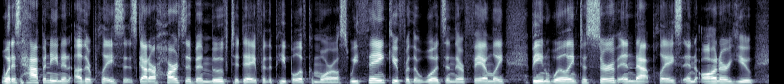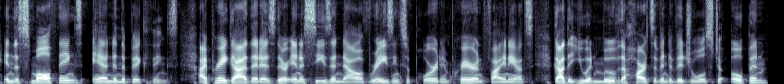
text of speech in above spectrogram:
what is happening in other other places. God, our hearts have been moved today for the people of Comoros. We thank you for the Woods and their family being willing to serve in that place and honor you in the small things and in the big things. I pray, God, that as they're in a season now of raising support and prayer and finance, God, that you would move the hearts of individuals to open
